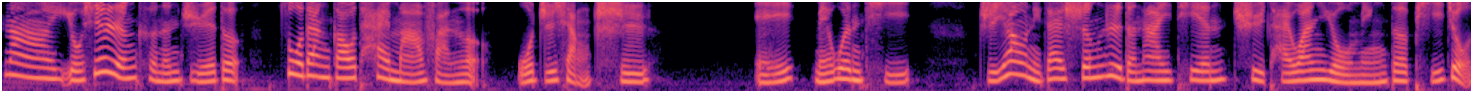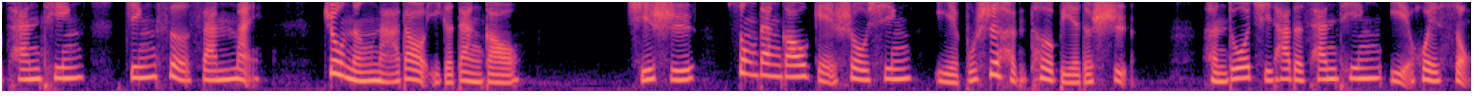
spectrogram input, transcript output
那有些人可能觉得做蛋糕太麻烦了，我只想吃。诶，没问题，只要你在生日的那一天去台湾有名的啤酒餐厅。金色山脉就能拿到一个蛋糕。其实送蛋糕给寿星也不是很特别的事，很多其他的餐厅也会送。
